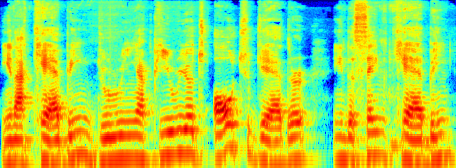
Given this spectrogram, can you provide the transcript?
in a cabin during a period all together in the same cabin,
